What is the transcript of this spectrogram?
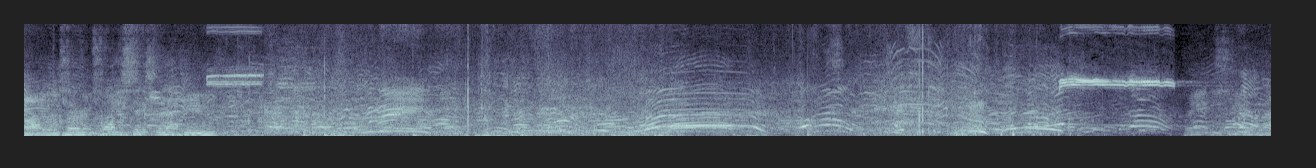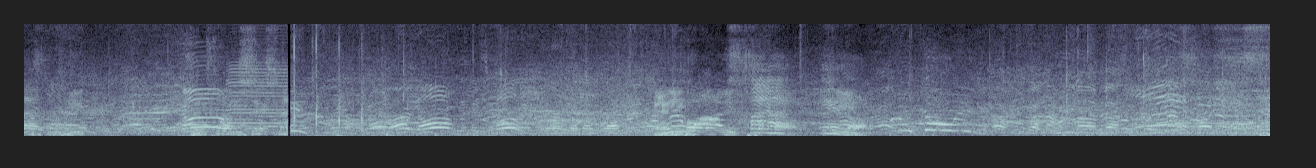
Out of the turn, 26 Matthews. And he called timeout. Antioch. What are you doing?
